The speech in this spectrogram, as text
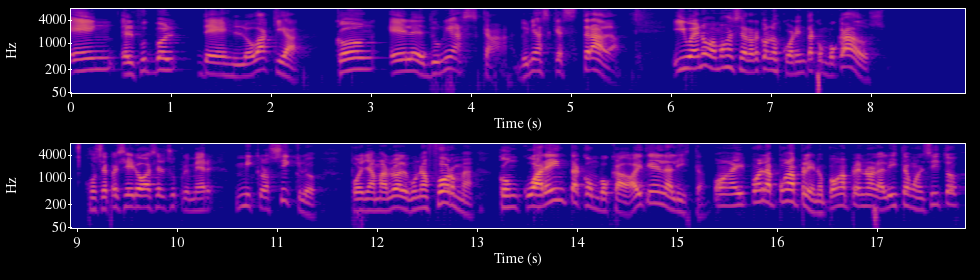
en el fútbol de Eslovaquia con el Duniaska, Duniaska Estrada. Y bueno, vamos a cerrar con los 40 convocados. José Peseiro va a hacer su primer microciclo, por llamarlo de alguna forma, con 40 convocados. Ahí tienen la lista. Pon ahí, ponla, pon a pleno, pon a pleno la lista, Juancito.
